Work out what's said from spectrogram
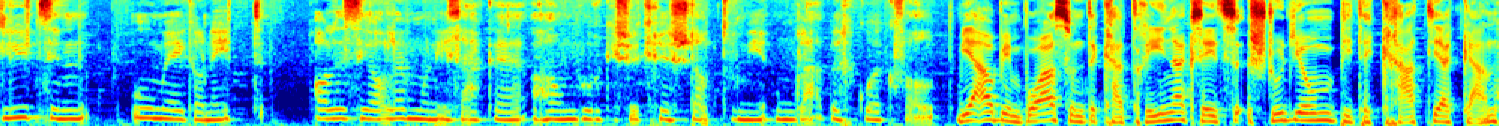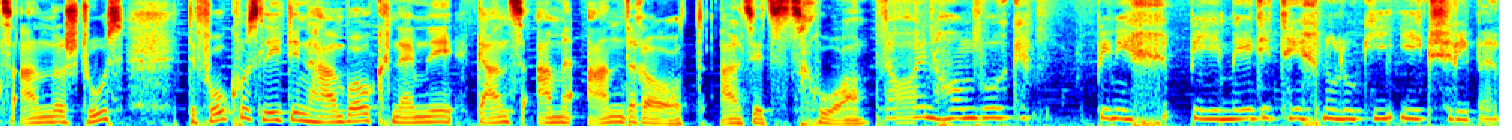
die Leute sind auch mega nett. Alles in allem muss ich sagen, Hamburg ist wirklich eine Stadt, die mir unglaublich gut gefällt. Wie auch beim Boas und der Katharina sieht das Studium bei der Katja ganz anders aus. Der Fokus liegt in Hamburg nämlich ganz am anderen Ort als jetzt zu Chur. Da in Hamburg bin ich bei Medientechnologie eingeschrieben.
